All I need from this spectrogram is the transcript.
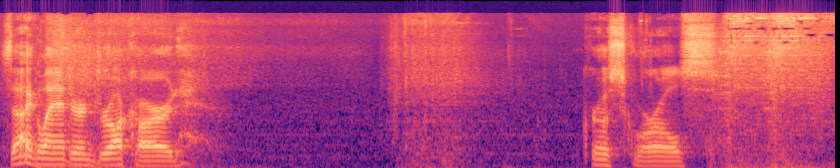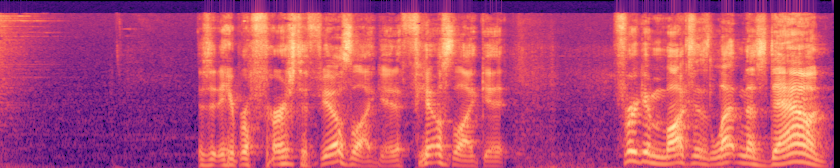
Sack Lantern, draw card. Grow squirrels. Is it April 1st? It feels like it. It feels like it. Freaking Mux is letting us down.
